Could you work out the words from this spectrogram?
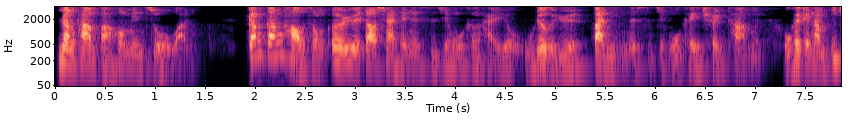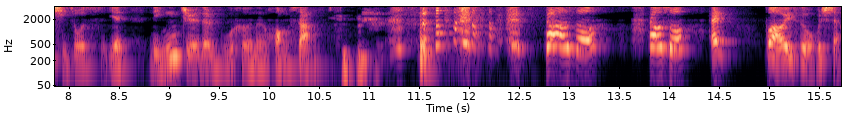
让他们把后面做完。刚刚好从二月到夏天的时间，我可能还有五六个月、半年的时间，我可以 train 他们，我可以跟他们一起做实验。您觉得如何呢，皇上？他要说，他要说，哎、不好意思，我不想。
